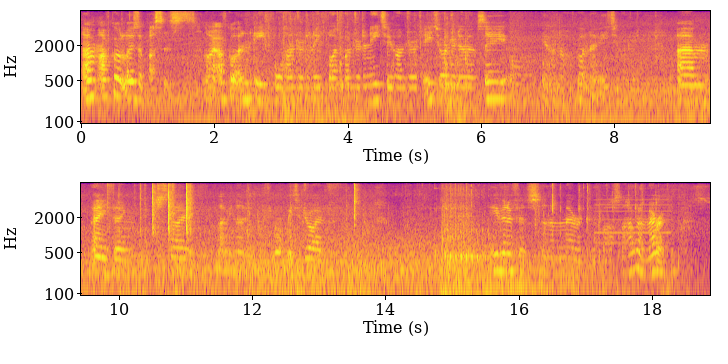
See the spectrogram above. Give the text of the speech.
Um, I've got loads of buses. Like I've got an E400, an E500, an E200, E200 MMC. Or, yeah, no, I've got no E200. Um, anything. So let me know if you want me to drive. Even if it's an American bus. I have an American bus.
